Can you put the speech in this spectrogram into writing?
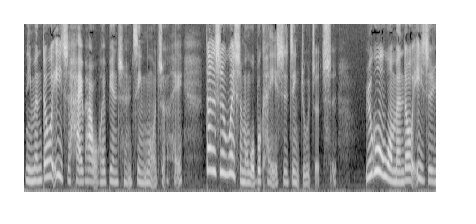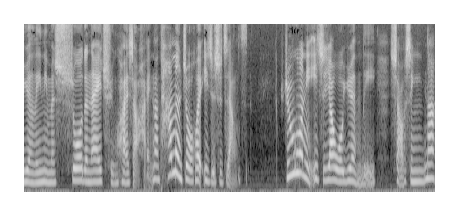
你们都一直害怕我会变成近墨者黑。但是为什么我不可以是近朱者赤？如果我们都一直远离你们说的那一群坏小孩，那他们就会一直是这样子。如果你一直要我远离、小心，那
